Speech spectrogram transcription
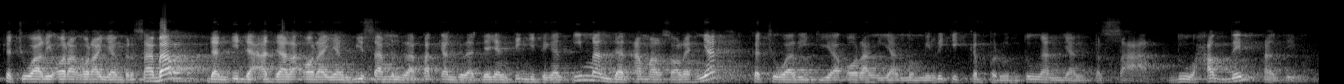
kecuali orang-orang yang bersabar dan tidak adalah orang yang bisa mendapatkan derajat yang tinggi dengan iman dan amal solehnya kecuali dia orang yang memiliki keberuntungan yang besar. Du haddin azim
